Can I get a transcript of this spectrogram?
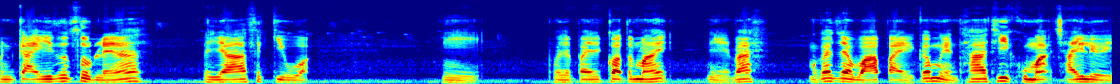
มันไกลสุดๆเลยนะ ระยะสกิลอะนี่ ผมจะไปเกาะต้นไม้ นี่เห็นปะมันก็จะว้าไปก็เหมือนท่าที่คุมะใช้เลย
